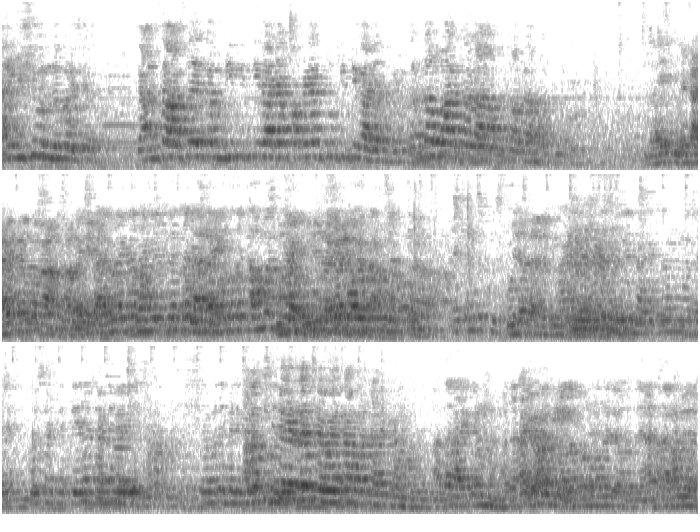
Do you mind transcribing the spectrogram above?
आणि विश्व हिंदू परिषद. त्यांचं असं आहे का मी किती गाड्या पकड्या तू किती गाड्या पकड्या? त्यांचा वाद सगळा चालू आहे झाली. तुमच्याकडे ठेवायचा कार्यक्रम. चालू आहे.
